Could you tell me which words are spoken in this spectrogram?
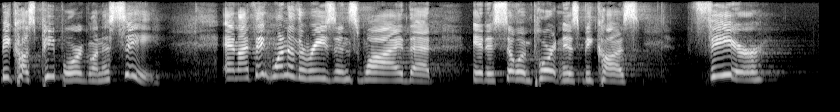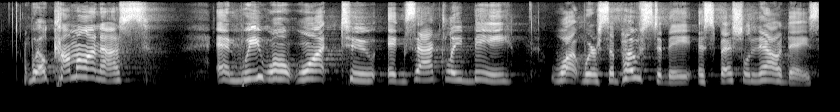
because people are going to see. And I think one of the reasons why that it is so important is because fear will come on us and we won't want to exactly be what we're supposed to be, especially nowadays.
